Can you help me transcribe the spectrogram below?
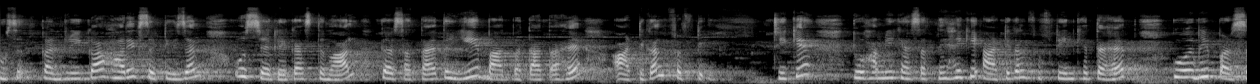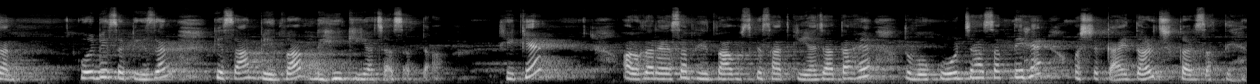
उस कंट्री का, हर एक सिटीज़न उस जगह का इस्तेमाल कर सकता है। तो ये बात बताता है आर्टिकल फिफ्टीन ठीक है? तो हम ये कह सकते हैं कि आर्टिकल फिफ्टीन के तहत कोई भी पर्सन कोई भी सिटीज़न के साथ भेदभाव नहीं किया जा सकता। ठीक है? और अगर ऐसा भेदभाव उसके साथ किया जाता है तो वो कोर्ट जा सकते हैं और शिकायत दर्ज कर सकते हैं।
